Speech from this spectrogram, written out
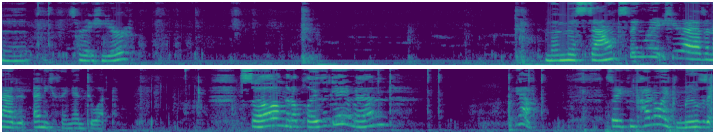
Uh, it's right here. And then the sounds thing right here, I haven't added anything into it. So I'm going to play the game and yeah. So you can kind of like move the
